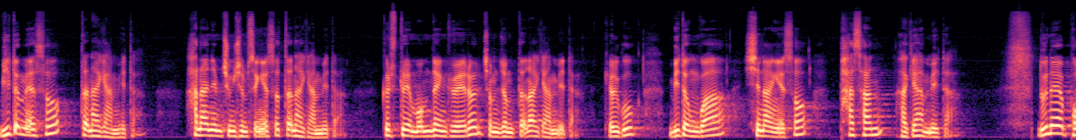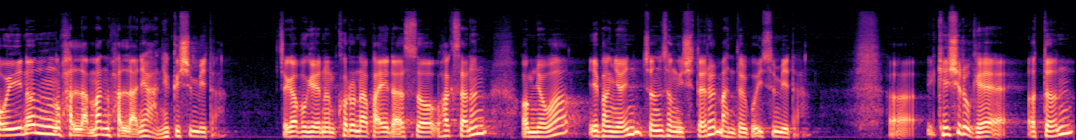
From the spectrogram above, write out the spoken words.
믿음에서 떠나게 합니다. 하나님 중심성에서 떠나게 합니다. 그리스도의 몸된 교회를 점점 떠나게 합니다. 결국 믿음과 신앙에서 파산하게 합니다. 눈에 보이는 환란만 환란이 아닐 것입니다. 제가 보기에는 코로나 바이러스 확산은 엄녀와 예방여인 전성 시대를 만들고 있습니다. 어, 계시록에 어떤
